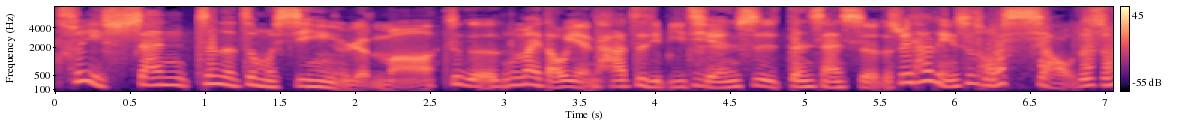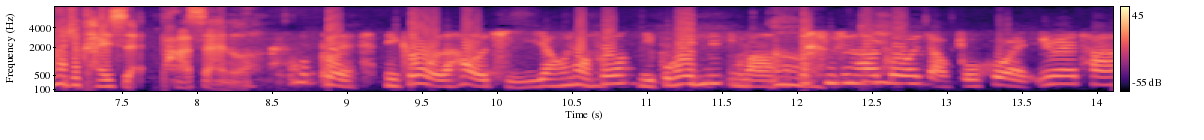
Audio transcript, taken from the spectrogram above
所以山真的这么吸引人吗？这个麦导演他自己以前是登山社的，所以他等于是从小的时候就开始爬山了。对你跟我的好奇一样，我想说你不会腻吗？但是他跟我讲不会，因为他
